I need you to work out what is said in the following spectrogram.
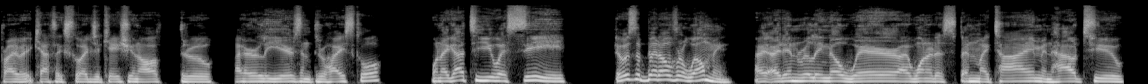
private Catholic school education all through my early years and through high school. When I got to USC, it was a bit overwhelming. I, I didn't really know where I wanted to spend my time and how to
